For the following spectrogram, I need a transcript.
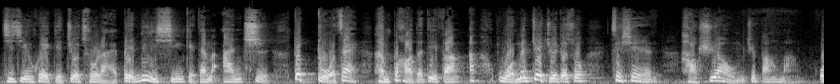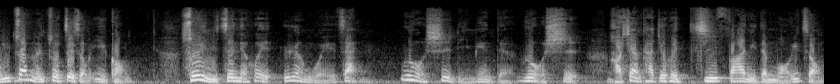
基金会给救出来，被立新给他们安置，都躲在很不好的地方啊！我们就觉得说，这些人好需要我们去帮忙，我们专门做这种义工，所以你真的会认为在弱势里面的弱势，好像他就会激发你的某一种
